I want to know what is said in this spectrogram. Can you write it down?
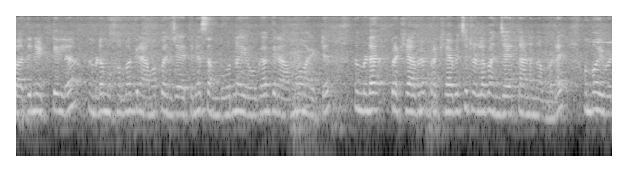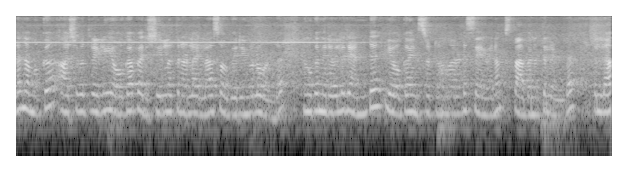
പതിനെട്ടിൽ നമ്മുടെ മുഹമ്മദ് ഗ്രാമപഞ്ചായത്തിനെ സമ്പൂർണ യോഗ ഗ്രാമമായിട്ട് നമ്മുടെ പ്രഖ്യാപനം പ്രഖ്യാപിച്ചിട്ടുള്ള പഞ്ചായത്താണ് നമ്മുടെ. അപ്പോൾ ഇവിടെ നമുക്ക് ആശുപത്രിയിൽ യോഗ പരിശീലനത്തിനുള്ള എല്ലാ സൗകര്യങ്ങളും ഉണ്ട്. നമുക്ക് നിലവിൽ രണ്ട് യോഗ ഇൻസ്ട്രക്ടർമാരുടെ സേവനം സ്ഥാപനത്തിലുണ്ട്. എല്ലാ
